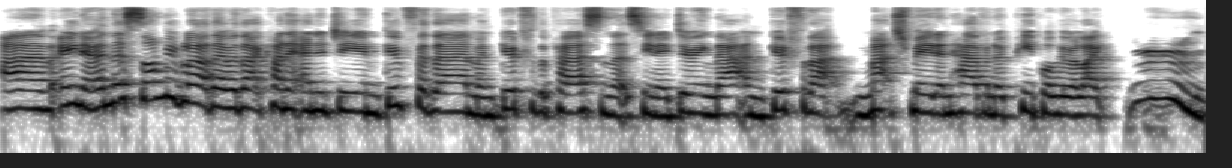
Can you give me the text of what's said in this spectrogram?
Um, you know, and there's some people out there with that kind of energy and good for them and good for the person that's, you know, doing that and good for that match made in heaven of people who are like, hmm,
